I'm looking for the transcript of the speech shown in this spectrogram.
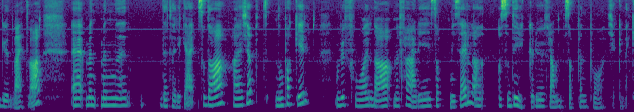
gud veit hva. Eh, men, men, eh, det tør ikke jeg. Så da har jeg kjøpt noen pakker hvor du får da med ferdig soppmysell, og så dyrker du fram soppen på kjøkkenbenken.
